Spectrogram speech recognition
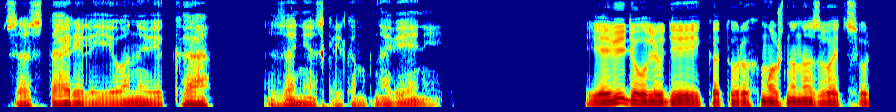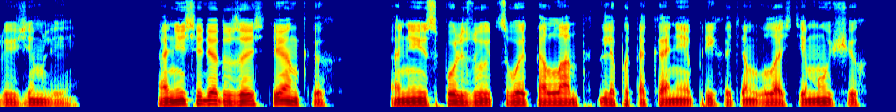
состарили его на века за несколько мгновений. Я видел людей, которых можно назвать солью земли. Они сидят в застенках, они используют свой талант для потакания прихотям власть имущих,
